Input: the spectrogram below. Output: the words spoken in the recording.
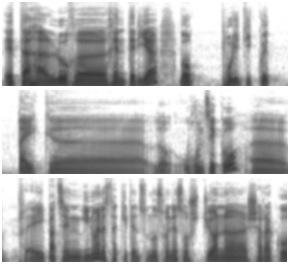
eta lur uh, renteria, bon, politikoet taik uh, urruntzeko, uh, eipatzen ginuen, ez dakit entzun duzuenez ostion, uh, sarako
